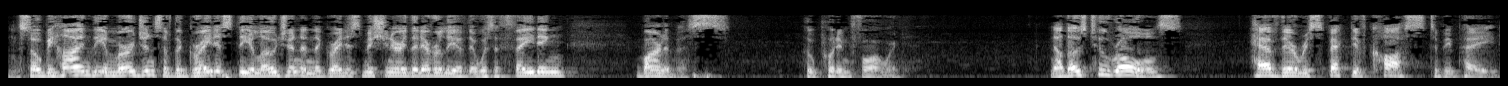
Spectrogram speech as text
And so behind the emergence of the greatest theologian and the greatest missionary that ever lived, there was a fading Barnabas who put him forward. Now those two roles have their respective costs to be paid.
